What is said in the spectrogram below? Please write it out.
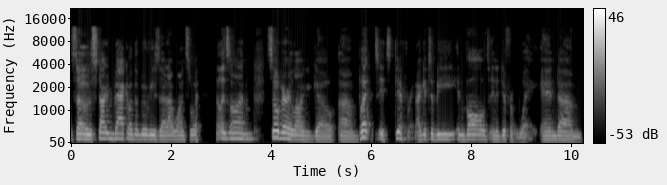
so starting back on the movies that I once was on so very long ago, um, but it's different. I get to be involved in a different way, and um,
